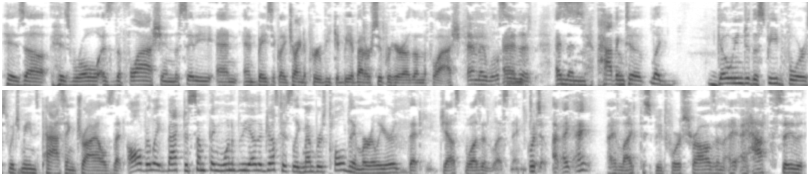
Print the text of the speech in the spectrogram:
his uh his role as the flash in the city and and basically trying to prove he could be a better superhero than the flash And I will say and, that- and then having to like go into the speed force which means passing trials that all relate back to something one of the other justice league members told him earlier that he just wasn't listening to. Which I, I, I I like the Speed Force trials, and I, I have to say that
